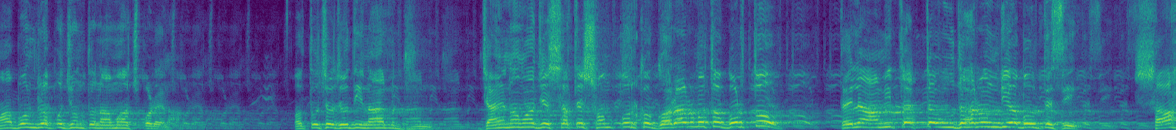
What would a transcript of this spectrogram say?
মা বোনরা পর্যন্ত নামাজ পড়ে না। অথচ যদি নাম যায় নামাজের সাথে সম্পর্ক গড়ার মতো গড়ত তাহলে আমি তো একটা উদাহরণ দিয়া বলতেছি। শাহ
